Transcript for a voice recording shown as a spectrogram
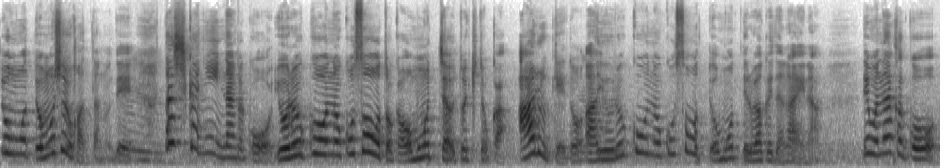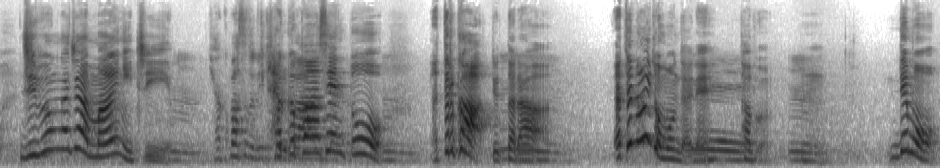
と思って面白かったので、うん。確かになんかこう余力を残そうとか思っちゃう時とかあるけど、うん。あ余力を残そうって思ってるわけじゃないな。でもなんかこう自分がじゃあ毎日うん。100%できてるか100%をやってるかって言ったら、やってないと思うんだよねうん多分、うん。うん。でも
